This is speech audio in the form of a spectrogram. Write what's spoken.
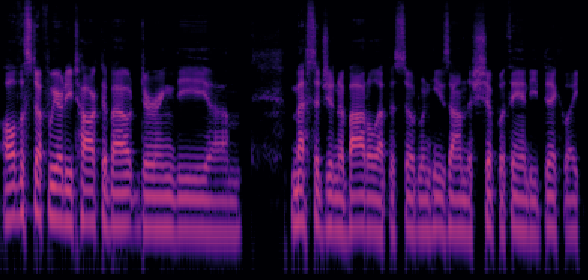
all the stuff we already talked about during the um, message in a bottle episode when he's on the ship with Andy Dick. Like,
